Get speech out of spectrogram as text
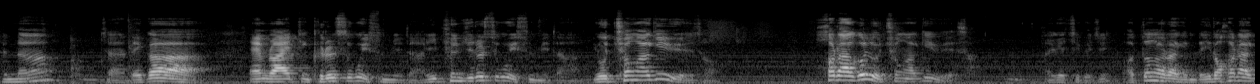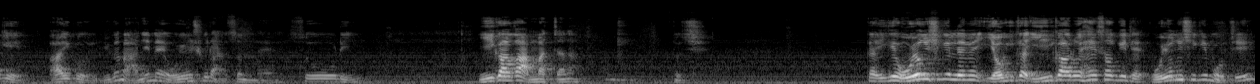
됐나? 자, 내가 am writing 글을 쓰고 있습니다. 이 편지를 쓰고 있습니다. 요청하기 위해서 허락을 요청하기 위해서 알겠지, 그지? 어떤 허락인데 이런 허락이 아이고 이건 아니네 오형식으로 안 썼네. 쏘리 이가가 안 맞잖아. 그렇지. 그러니까 이게 오형식이려면 여기가 이가로 해석이 돼. 오형식이 뭐지?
